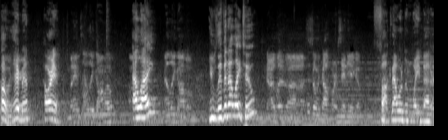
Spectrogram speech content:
Oh, hey man, how are you? My name's Ellie Gamo. LA? LA Gamo. You live in LA too? No, I live uh, Southern California, San Diego. Fuck, that would have been way better.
